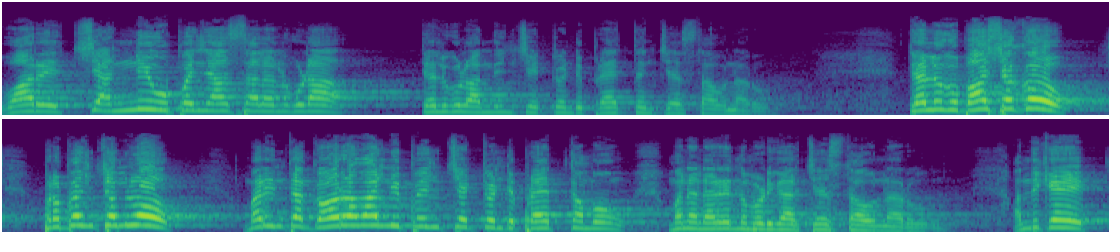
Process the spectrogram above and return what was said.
వారు ఇచ్చే అన్ని ఉపన్యాసాలను కూడా తెలుగులో అందించేటువంటి ప్రయత్నం చేస్తూ ఉన్నారు. తెలుగు భాషకు ప్రపంచంలో మరింత గౌరవాన్ని పెంచేటువంటి ప్రయత్నము మన నరేంద్ర మోడీ గారు చేస్తూ ఉన్నారు. అందుకే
